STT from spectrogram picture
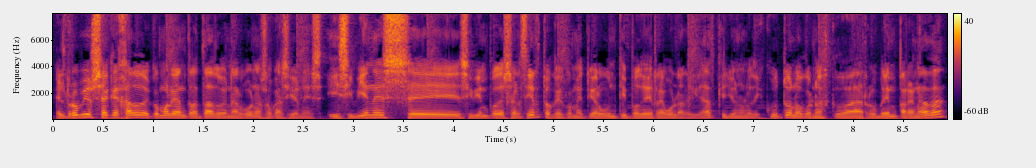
El Rubio se ha quejado de cómo le han tratado en algunas ocasiones, y si bien, es, eh, si bien puede ser cierto que cometió algún tipo de irregularidad, que yo no lo discuto, no conozco a Rubén para nada,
